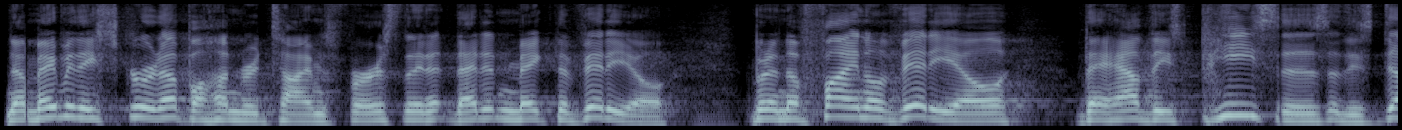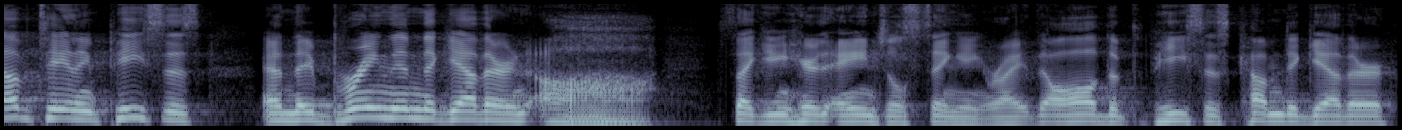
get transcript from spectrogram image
now, maybe they screwed up 100 times first, they, that didn't make the video. But in the final video, they have these pieces, these dovetailing pieces, and they bring them together, and ah, oh, it's like you can hear the angels singing, right? All the pieces come together,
